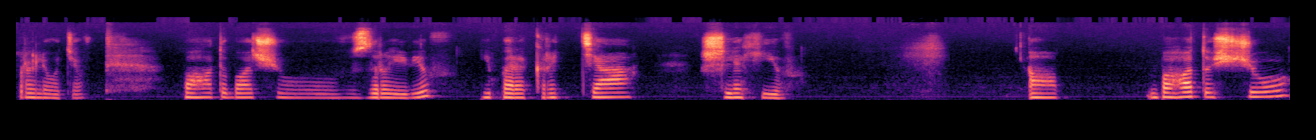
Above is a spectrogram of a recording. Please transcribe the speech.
прильотів. Багато бачу взривів і перекриття шляхів. А багато що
